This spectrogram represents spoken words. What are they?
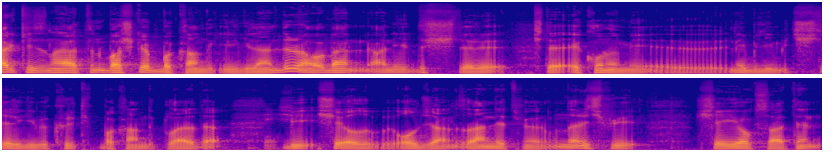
herkesin hayatını başka bir bakanlık ilgilendirir ama ben hani dışişleri, işte ekonomi, e, ne bileyim içişleri gibi kritik bakanlıklarda bir şey ol- olacağını zannetmiyorum. Bunların hiçbir şey yok zaten.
